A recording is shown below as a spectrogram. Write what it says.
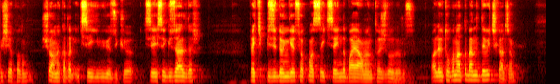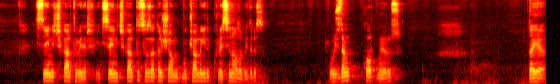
bir şey yapalım. Şu ana kadar XY gibi gözüküyor. XY ise güzeldir. Rakip bizi döngüye sokmazsa X'in de bayağı avantajlı oluyoruz. Alev topunu attı ben de devi çıkaracağım. X'ini çıkartabilir. X'ini çıkartırsa zaten şu an bu karla gidip kulesini alabiliriz. O yüzden korkmuyoruz. Dayı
